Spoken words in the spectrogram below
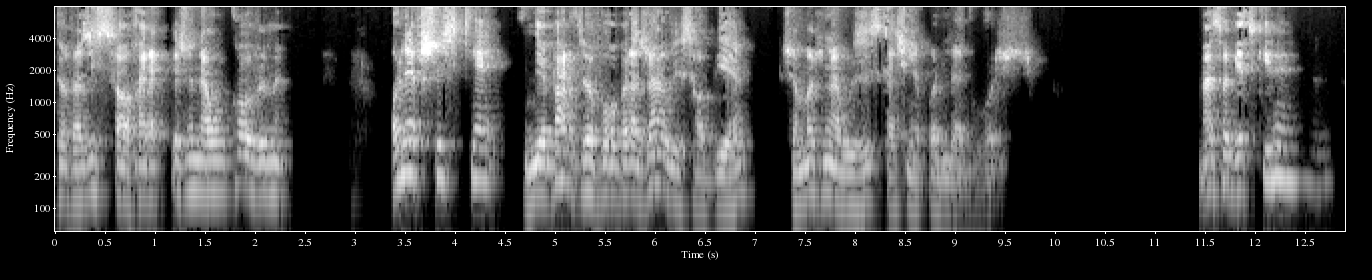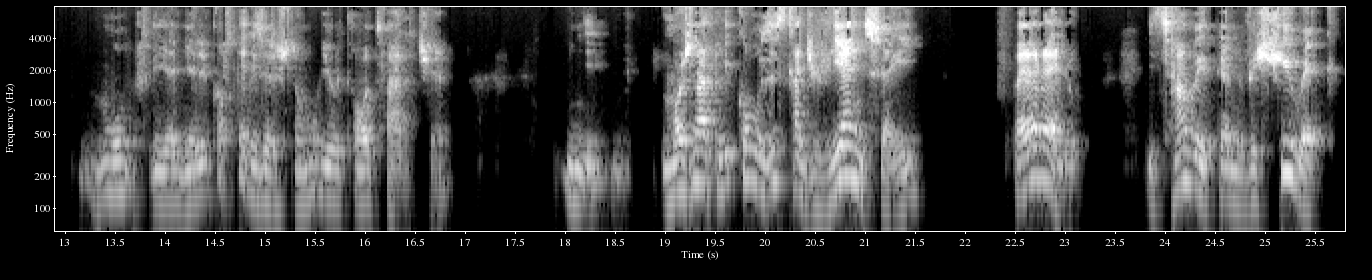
towarzystwa o charakterze naukowym, one wszystkie nie bardzo wyobrażały sobie, że można uzyskać niepodległość. Mazowiecki nie tylko wtedy zresztą mówił to otwarcie. Można tylko uzyskać więcej w PRL-u. I cały ten wysiłek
